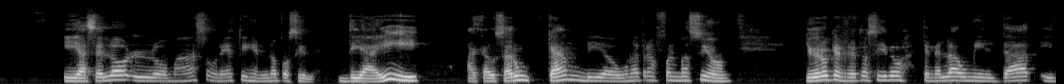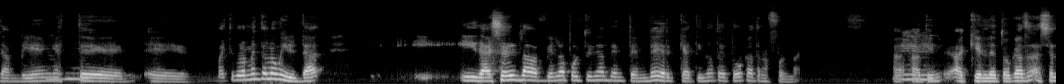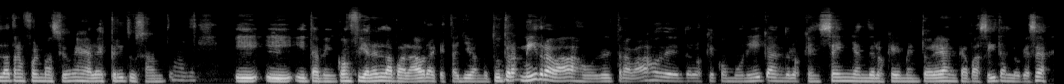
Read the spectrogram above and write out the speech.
Y hacerlo lo más honesto y genuino posible. De ahí a causar un cambio, una transformación, yo creo que el reto ha sido tener la humildad y también, este, eh, particularmente la humildad y darse también la oportunidad de entender que a ti no te toca transformar. A, a, quien le toca hacer la transformación es al Espíritu Santo. Y, y, y, también confiar en la palabra que está llevando. Tu mi trabajo, el trabajo de, de, los que comunican, de los que enseñan, de los que mentorean, capacitan, lo que sea,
